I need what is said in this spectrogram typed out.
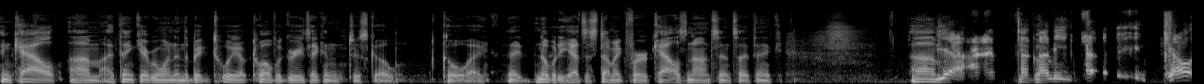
And Cal, um, I think everyone in the Big 12 agrees they can just go go away. They, nobody has a stomach for Cal's nonsense. I think. Um, yeah, I, I, I, mean, Cal.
